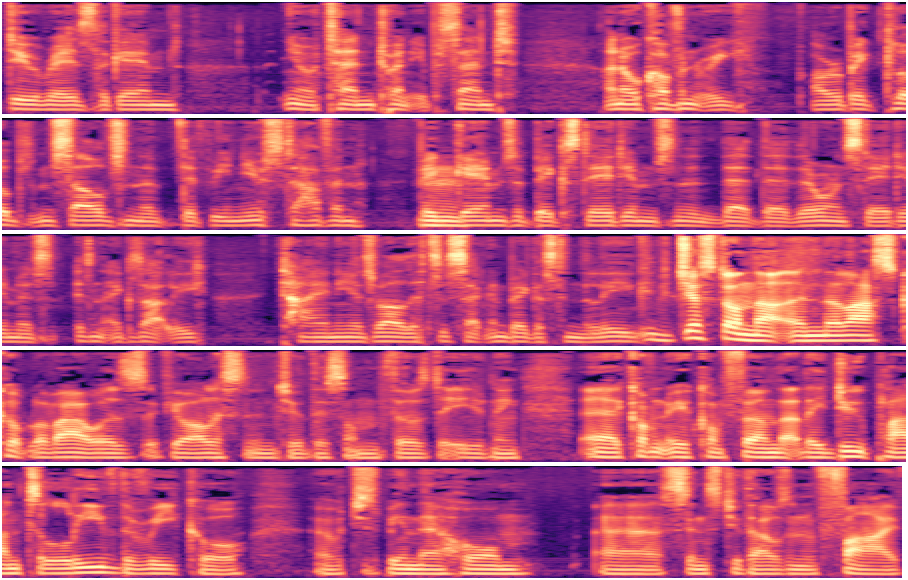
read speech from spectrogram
do raise the game, you know, 10 20 percent. I know Coventry are a big club themselves, and they've, they've been used to having big Mm. games at big stadiums, and their their, their own stadium is, isn't exactly tiny as well. It's the second biggest in the league. Just on that, in the last couple of hours, if you are listening to this on Thursday evening, uh, Coventry have confirmed that they do plan to leave the Ricoh, uh, which has been their home uh, since 2005,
